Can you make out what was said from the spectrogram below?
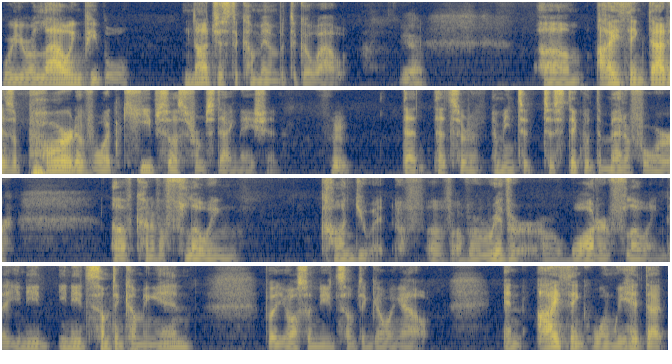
where you're allowing people not just to come in but to go out. Yeah. Um, I think that is a part of what keeps us from stagnation. Hmm. That that sort of I mean to to stick with the metaphor of kind of a flowing conduit of, of, of a river or water flowing that you need you need something coming in but you also need something going out and i think when we hit that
